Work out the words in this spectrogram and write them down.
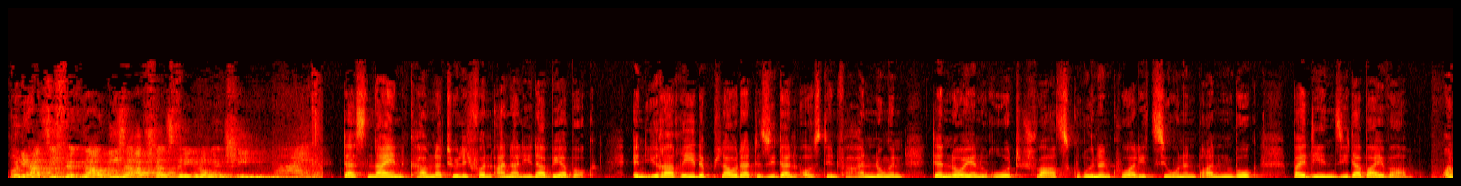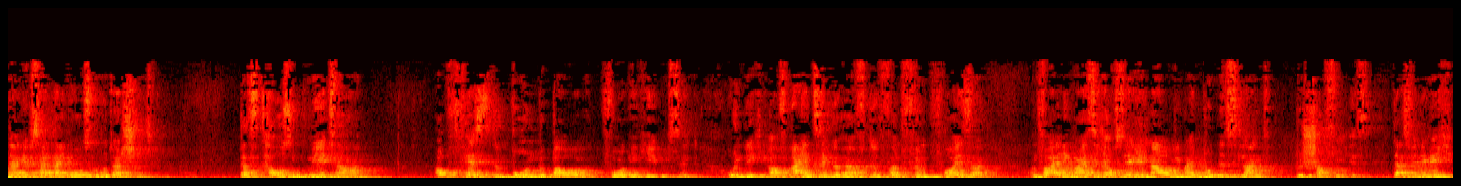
und die hat sich für genau diese Abstandsregelung entschieden. Das Nein kam natürlich von Annalena Baerbock. In ihrer Rede plauderte sie dann aus den Verhandlungen der neuen rot-schwarz-grünen Koalition in Brandenburg, bei denen sie dabei war. Und da gibt es halt einen großen Unterschied, dass 1000 Meter auf feste Wohnbebauung vorgegeben sind und nicht auf Einzelgehöfte von fünf Häusern. Und vor allen Dingen weiß ich auch sehr genau, wie mein Bundesland beschaffen ist. Dass wir nämlich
